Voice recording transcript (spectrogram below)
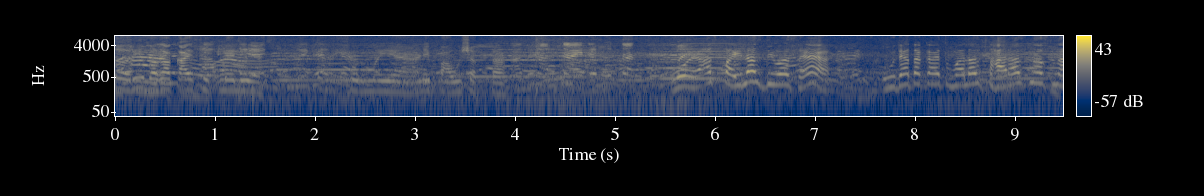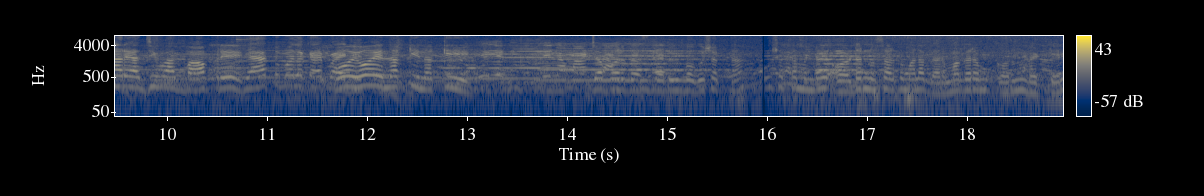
तरी बघा काय सुटलेली आहे. सुरमई आहे आणि पाहू शकता. होय आज पहिलाच दिवस आहे. उद्या तर काय तुम्हाला थाराच नसणार आहे अजिबात. बापरे. या तुम्हाला काय होय होय नक्की नक्की. जबरदस्त आहे तुम्ही बघू शकता. बघू शकता मंडळी ऑर्डरनुसार तुम्हाला गरमागरम करून भेटतील.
